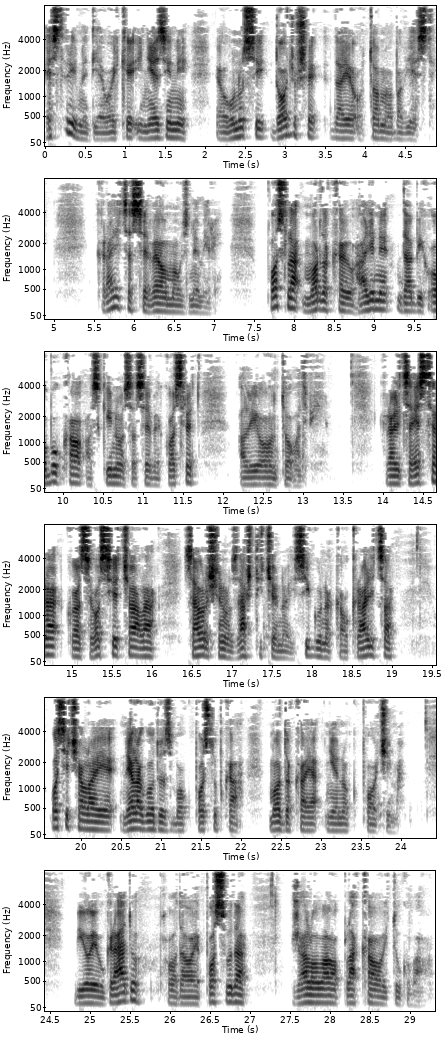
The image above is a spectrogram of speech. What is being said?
Esterine djevojke i njezini eunusi dođuše da je o tome obavijeste. Kraljica se veoma uznemiri. Posla Mordokaju haljine da bi obukao, a skinuo sa sebe kosret, ali on to odbije. Kraljica Estera, koja se osjećala savršeno zaštićena i sigurna kao kraljica, Osjećala je nelagodu zbog postupka Mordokaja njenog počima. Bio je u gradu, hodao je posvuda, žalovao, plakao i tugovao.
